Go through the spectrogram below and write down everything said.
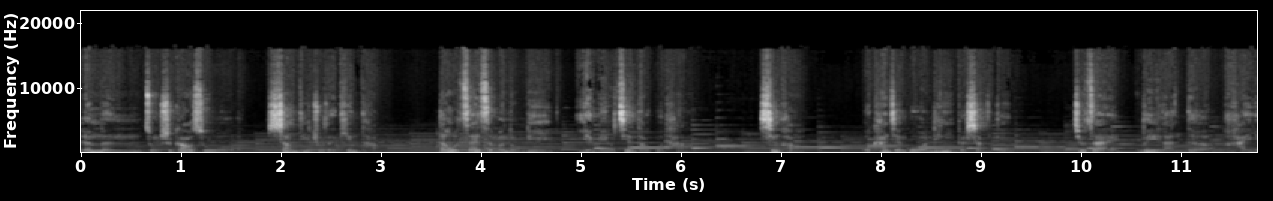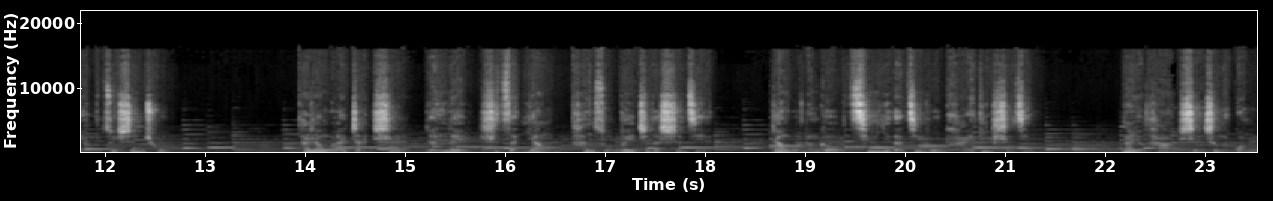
人们总是告诉我，上帝住在天堂，但我再怎么努力也没有见到过他。幸好，我看见过另一个上帝，就在蔚蓝的海洋最深处。他让我来展示人类是怎样探索未知的世界，让我能够轻易地进入海底世界，那有他神圣的光芒。”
